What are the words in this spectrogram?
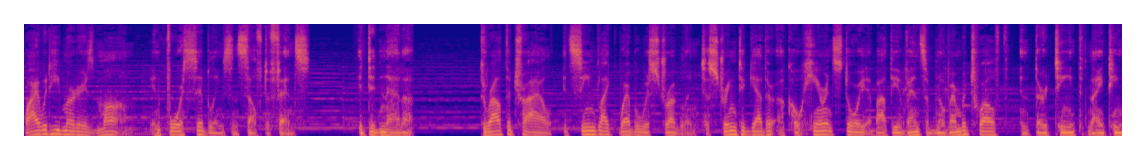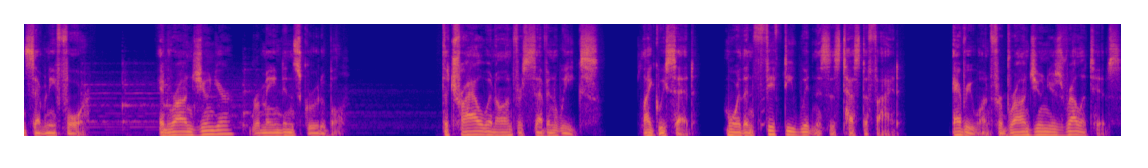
why would he murder his mom and four siblings in self defense? It didn't add up. Throughout the trial, it seemed like Weber was struggling to string together a coherent story about the events of November 12th and 13th, 1974. And Ron Jr. remained inscrutable. The trial went on for seven weeks. Like we said, more than 50 witnesses testified everyone from Ron Jr.'s relatives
